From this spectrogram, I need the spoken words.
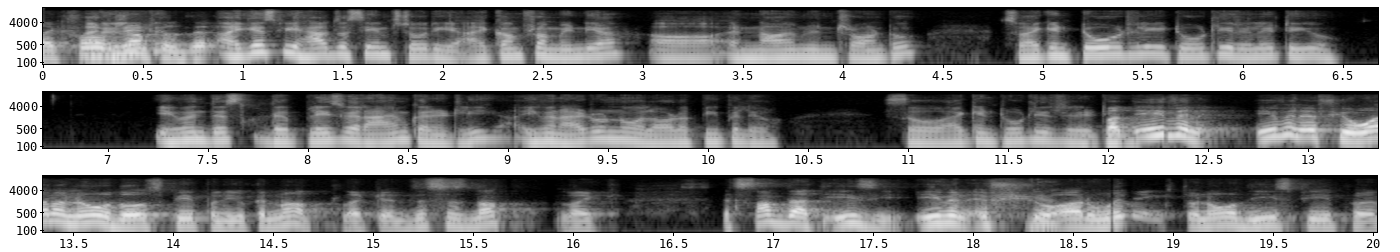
like for I relate- example the, I guess we have the same story. I come from India, uh, and now I'm in Toronto, so I can totally, totally relate to you. Even this, the place where I am currently, even I don't know a lot of people here, so I can totally relate. but to you. even even if you want to know those people you cannot like uh, this is not like it's not that easy even if you Yeah. are willing to know these people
